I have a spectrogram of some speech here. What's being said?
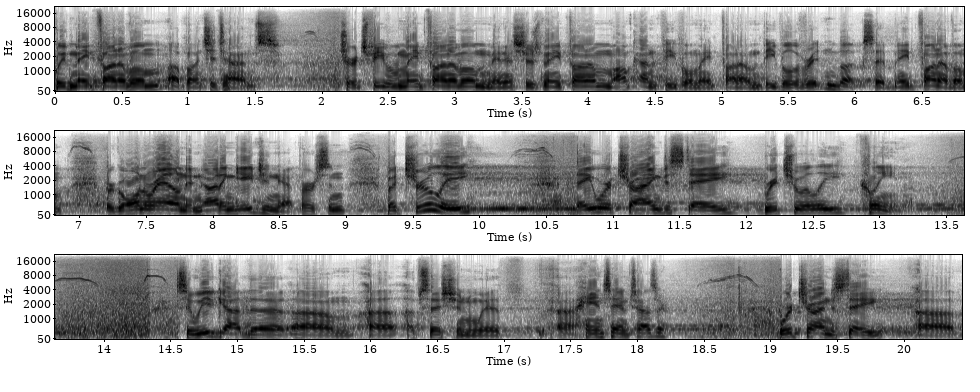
We've made fun of them a bunch of times. Church people made fun of them, ministers made fun of them, all kinds of people made fun of them. People who've written books that made fun of them for going around and not engaging that person. But truly, they were trying to stay ritually clean. So we've got the um, uh, obsession with uh, hand sanitizer. We're trying to stay uh,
